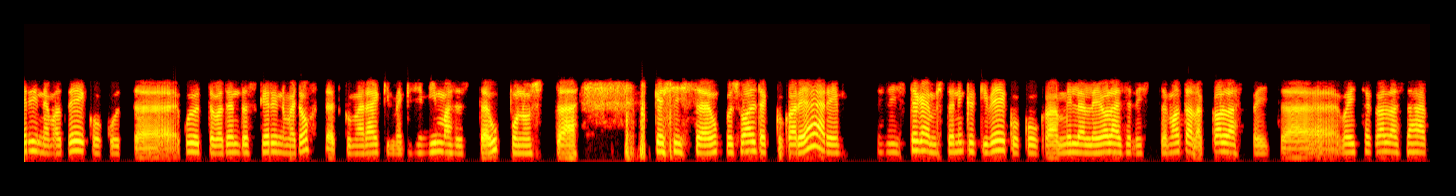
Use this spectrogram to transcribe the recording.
erinevad veekogud kujutavad endast ka erinevaid ohte, et kui me räägimegi siin viimasest uppunust, kes siis uppus Valdeku karjääri, siis tegemist on ikkagi veekoguga, millel ei ole sellist madalat kallast, vaid, vaid see kallas läheb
